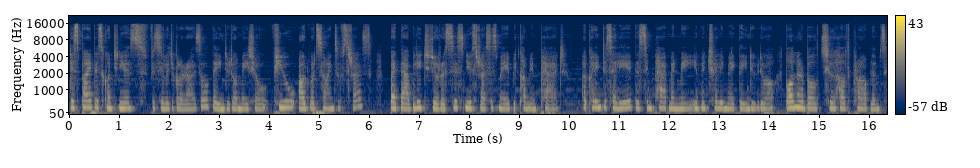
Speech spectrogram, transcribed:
Despite this continuous physiological arousal, the individual may show few outward signs of stress, but the ability to resist new stresses may become impaired. According to Selye, this impairment may eventually make the individual vulnerable to health problems.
